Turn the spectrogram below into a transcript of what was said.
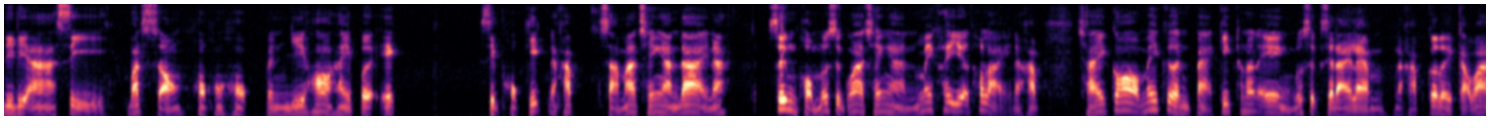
DDR4 บัส2666 เป็นยี่ห้อ HyperX 16กิกนะครับ สามารถใช้งานได้นะ ซึ่งผมรู้สึกว่าใช้งานไม่ค่อยเยอะเท่าไหร่นะครับ ใช้ก็ไม่เกิน8กิกเท่านั้นเอง รู้สึกเสียดายแรมนะครับ ก็เลยกะว่า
